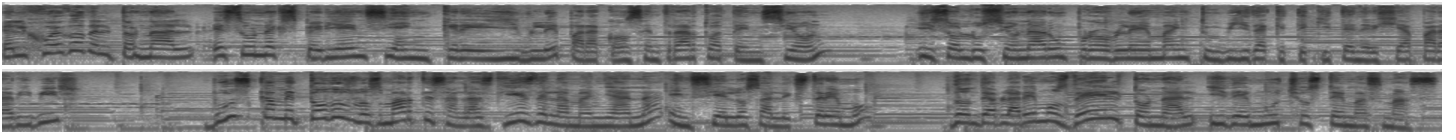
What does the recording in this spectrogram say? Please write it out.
El juego del tonal es una experiencia increíble para concentrar tu atención y solucionar un problema en tu vida que te quita energía para vivir. Búscame todos los martes a las 10 de la mañana en Cielos al Extremo, donde hablaremos del tonal y de muchos temas más.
